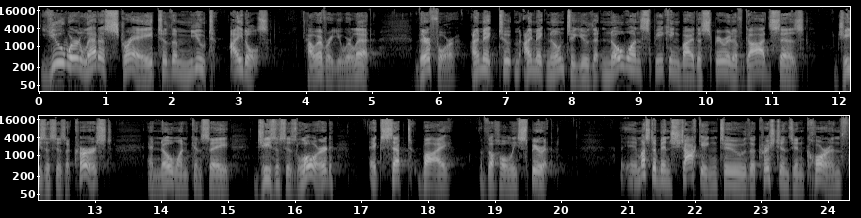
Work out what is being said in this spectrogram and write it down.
you were led astray to the mute idols, however, you were led. Therefore, I make, to, I make known to you that no one speaking by the Spirit of God says, Jesus is accursed, and no one can say, Jesus is Lord, except by the Holy Spirit. It must have been shocking to the Christians in Corinth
